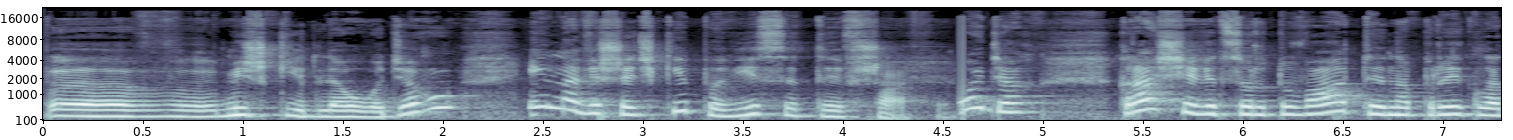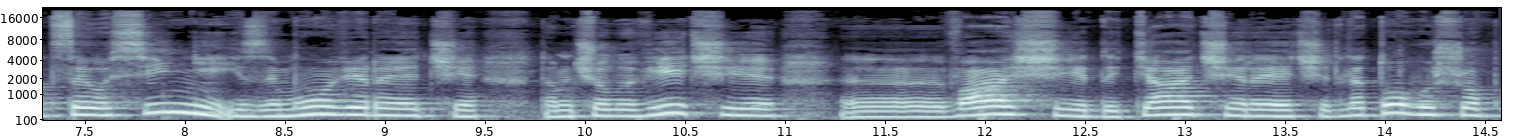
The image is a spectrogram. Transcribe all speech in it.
в, мішки для одягу і на вішачки повісити в шафі. Одяг краще відсортувати, наприклад, це осінні і зимові речі, там чоловічі, ваші, дитячі речі, для того, щоб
